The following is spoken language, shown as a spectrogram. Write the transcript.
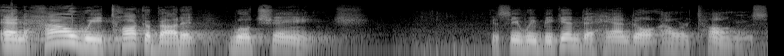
and how we talk about it will change. You see, we begin to handle our tongues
